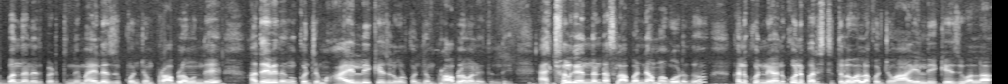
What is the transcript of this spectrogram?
ఇబ్బంది అనేది పెడుతుంది. మైలేజ్ కొంచెం ప్రాబ్లం ఉంది. అదేవిధంగా కొంచెం ఆయిల్ లీకేజ్లు కూడా కొంచెం ప్రాబ్లం అనేది ఉంది. యాక్చువల్గా ఏంటంటే అసలు ఆ బండి అమ్మకూడదు. కానీ కొన్ని అనుకోని పరిస్థితుల వల్ల కొంచెం ఆయిల్ లీకేజ్ వల్ల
